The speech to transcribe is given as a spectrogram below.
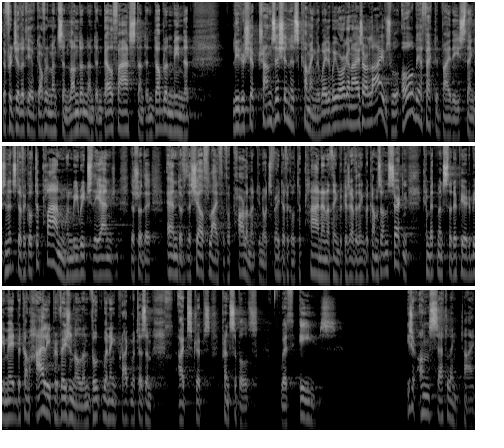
The fragility of governments in London and in Belfast and in Dublin mean that leadership transition is coming. The way that we organise our lives will all be affected by these things, and it's difficult to plan when we reach the end, the, sort of the end of the shelf life of a parliament. You know, it's very difficult to plan anything because everything becomes uncertain. Commitments that appear to be made become highly provisional, and vote-winning pragmatism outstrips principles with ease. These are unsettling times.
